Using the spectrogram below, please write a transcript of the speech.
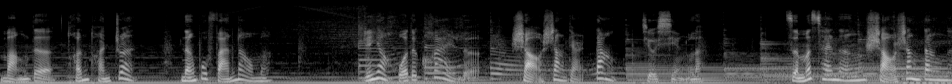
忙得团团转，能不烦恼吗？人要活得快乐，少上点当就行了。怎么才能少上当呢？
